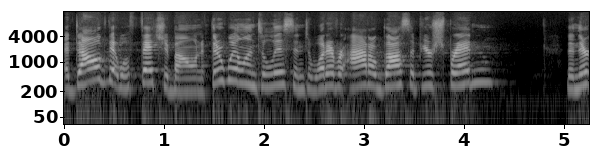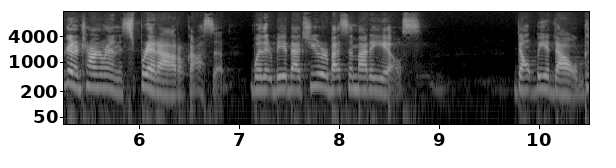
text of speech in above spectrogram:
A dog that will fetch a bone, if they're willing to listen to whatever idle gossip you're spreading, then they're going to turn around and spread idle gossip whether it be about you or about somebody else. Don't be a dog.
